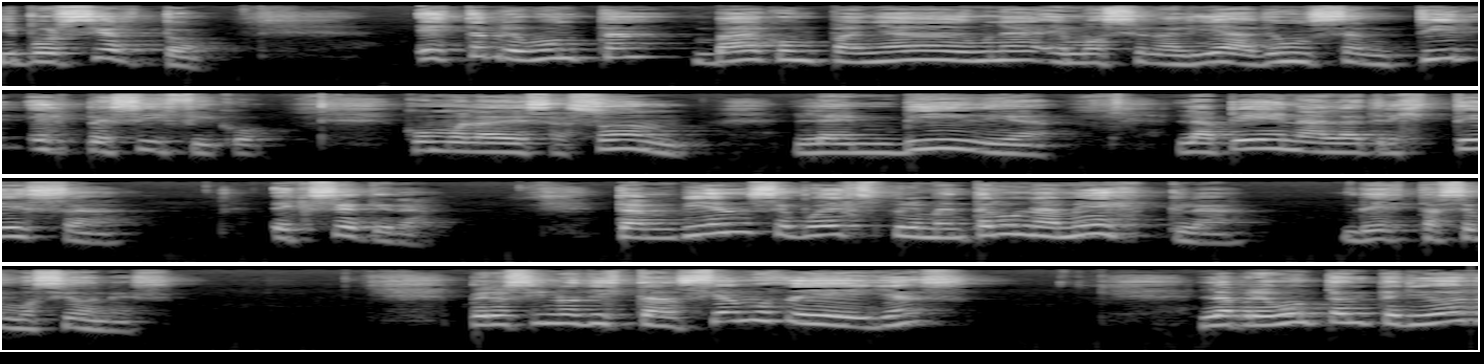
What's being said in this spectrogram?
Y por cierto, esta pregunta va acompañada de una emocionalidad, de un sentir específico, como la desazón, la envidia, la pena, la tristeza, etc. También se puede experimentar una mezcla de estas emociones. Pero si nos distanciamos de ellas, la pregunta anterior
